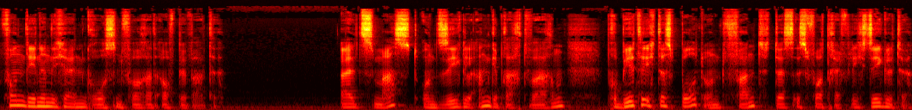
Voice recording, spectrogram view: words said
von denen ich einen großen Vorrat aufbewahrte. Als Mast und Segel angebracht waren, probierte ich das Boot und fand, dass es vortrefflich segelte.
